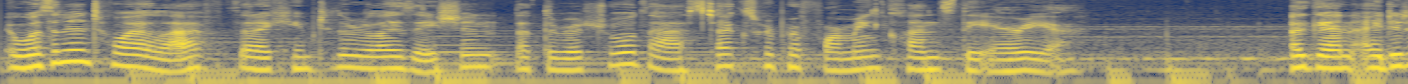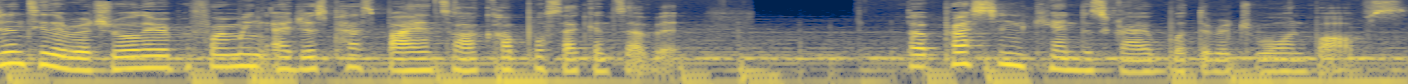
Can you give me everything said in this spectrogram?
It wasn't until I left that I came to the realization that the ritual the Aztecs were performing cleansed the area. Again, I didn't see the ritual they were performing, I just passed by and saw a couple seconds of it but Preston can describe what the ritual involves.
